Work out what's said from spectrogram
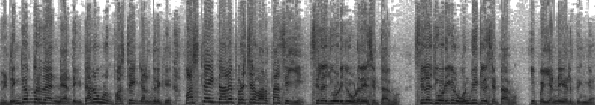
விடுங்க பிரதர் நேத்துக்கு தானே உங்களுக்கு ஃபர்ஸ்ட் நைட் நடந்திருக்கு. ஃபர்ஸ்ட் நைட்னாலே பிரச்சனை வரத்தான் செய்யும். சில ஜோடிகள் உடனே செட் ஆகும். சில ஜோடிகள் ஒன் வீக்ல செட் ஆகும். இப்போ என்ன எடுத்துங்க.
